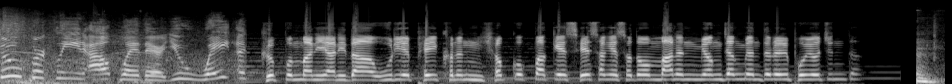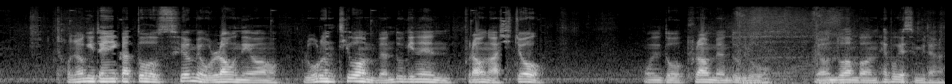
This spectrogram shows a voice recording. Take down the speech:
Super clean outplay there. You wait a 그뿐만이 아니다. 우리의 페이커는 협곡밖에 세상에서도 많은 명장면들을 보여준다. 저녁이 되니까 또 수염이 올라오네요. 롤은 T1 면도기는 브라운 아시죠? 오늘도 브라운 면도기로 면도 한번 해보겠습니다.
